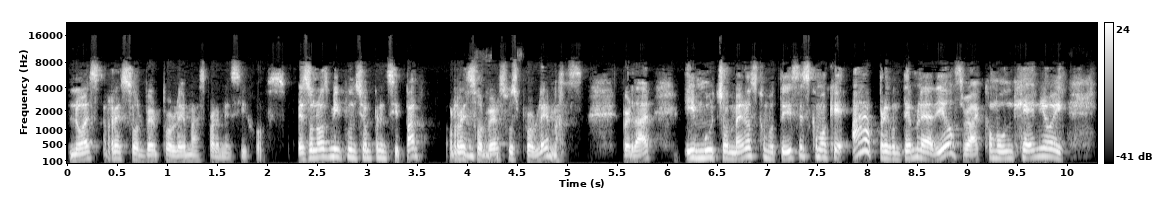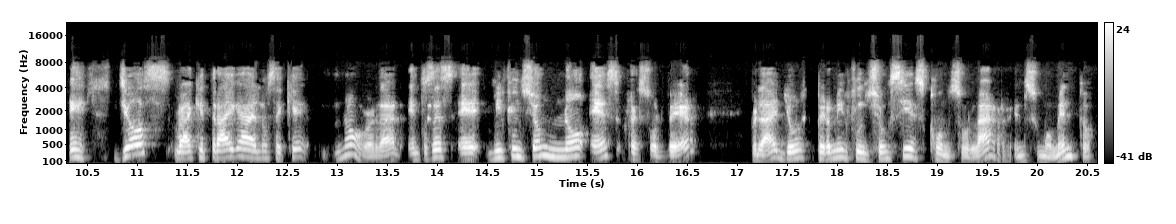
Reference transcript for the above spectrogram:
no es resolver problemas para mis hijos. Eso no es mi función principal, resolver sus problemas, ¿verdad? Y mucho menos, como te dices, como que, ah, preguntémosle a Dios, ¿verdad? Como un genio y eh, Dios, ¿verdad? Que traiga no sé qué. No, ¿verdad? Entonces, eh, mi función no es resolver, ¿verdad? Yo, pero mi función sí es consolar en su momento.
